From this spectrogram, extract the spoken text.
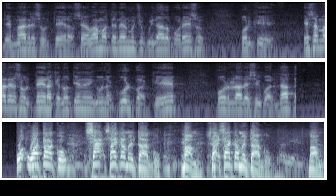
de madres solteras. O sea, vamos a tener mucho cuidado por eso, porque esa madre soltera que no tiene ninguna culpa, que es por la desigualdad. Gua- Guataco, sa- sácame el taco. Vamos, sa- sácame el taco. Vamos.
